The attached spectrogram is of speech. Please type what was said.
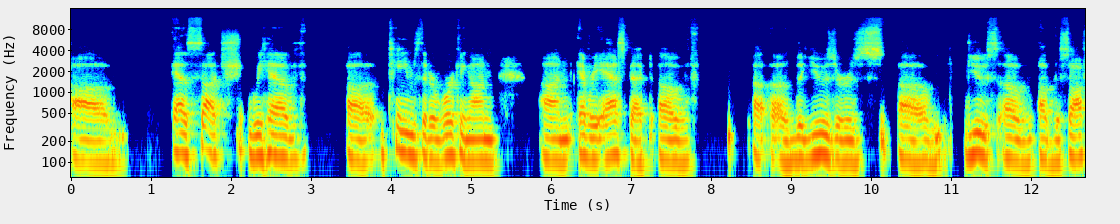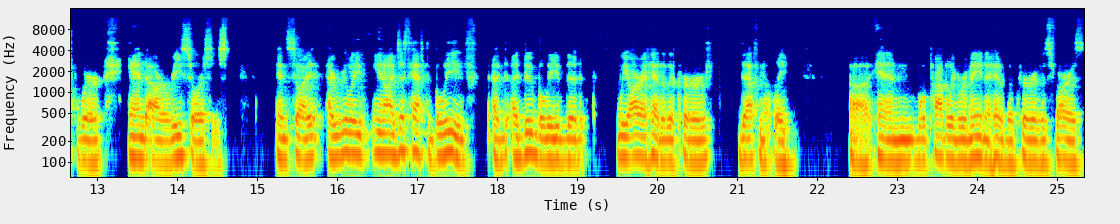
uh, as such, we have uh, teams that are working on on every aspect of uh, the user's um, use of, of the software and our resources. And so I, I really, you know, I just have to believe, I, I do believe that we are ahead of the curve, definitely uh, and will probably remain ahead of the curve as far as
